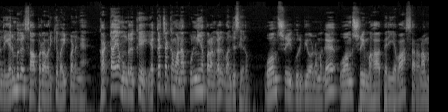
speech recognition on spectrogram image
அந்த எறும்புகள் சாப்பிட்ற வரைக்கும் வெயிட் பண்ணுங்கள் கட்டாயம் உங்களுக்கு எக்கச்சக்கமான புண்ணிய பலன்கள் வந்து சேரும். ஓம் ஸ்ரீ குருபியோ நமக. ஓம் ஸ்ரீ மகா பெரியவா சரணம்.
